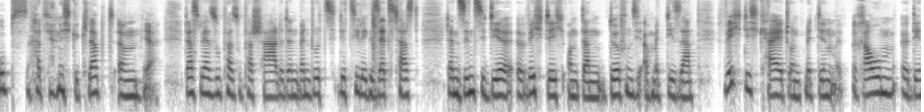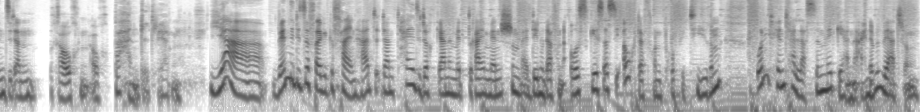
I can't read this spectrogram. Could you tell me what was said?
ups, hat ja nicht geklappt. Ähm, ja, das wäre super, super schade, denn wenn du dir Ziele gesetzt hast, dann sind sie dir äh, wichtig und dann dürfen sie auch mit dieser Wichtigkeit und mit dem Raum, äh, den sie dann brauchen, auch behandelt werden. Ja, wenn dir diese Folge gefallen hat, dann teile sie doch gerne mit drei Menschen, bei denen du davon ausgehst, dass sie auch davon profitieren und hinterlasse mir gerne eine Bewertung.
